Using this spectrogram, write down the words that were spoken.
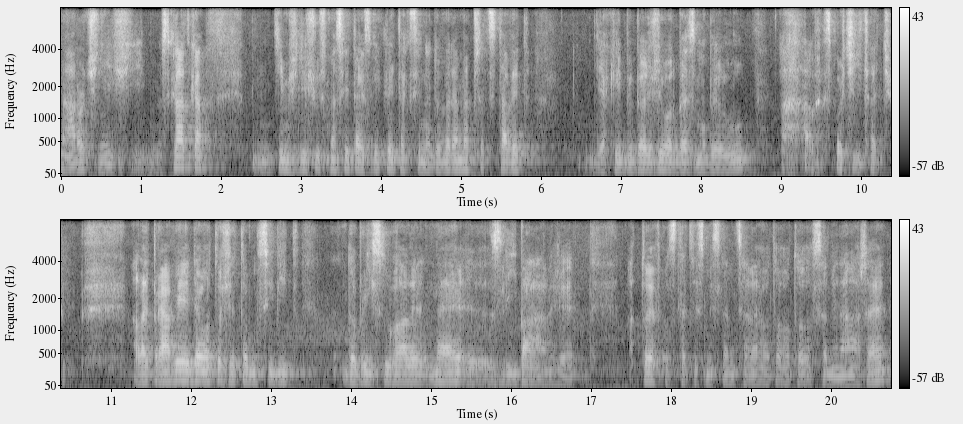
náročnější. Zkrátka, tím, že když už jsme si tak zvykli, tak si nedovedeme představit, jaký by byl život bez mobilů a bez počítačů. Ale právě jde o to, že to musí být dobrý sluha, ale ne zlý pán. Že? A to je v podstatě smyslem celého tohoto semináře.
